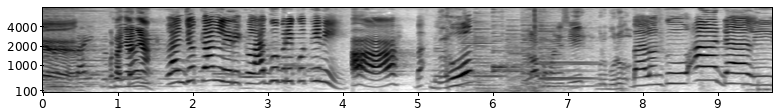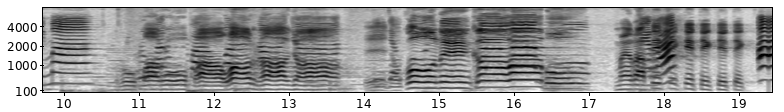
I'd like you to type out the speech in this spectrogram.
Baik berbuat Pertanyaannya. Lanjutkan lirik lagu berikut ini. A. Ba belum. Belum ke mana sih? Buru-buru. Balonku ada lima. Rupa-rupa warnanya. Hijau, kuning, kelabu. Merah, Merah. titik, titik, titik. A.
